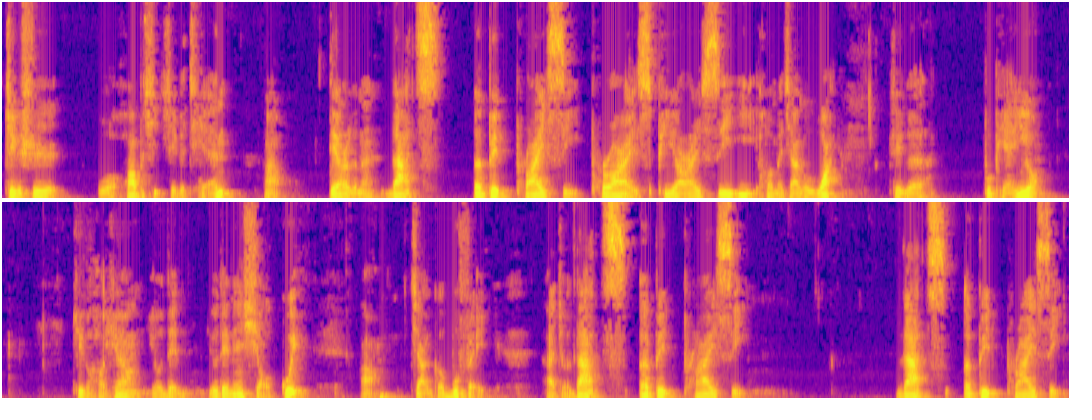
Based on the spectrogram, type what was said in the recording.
这个是我花不起这个钱啊。第二个呢，That's a bit pricey, price p r i c e 后面加个 y，这个不便宜哦，这个好像有点有点点小贵啊，价格不菲啊，就 That's a bit pricey. That's a bit pricey.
